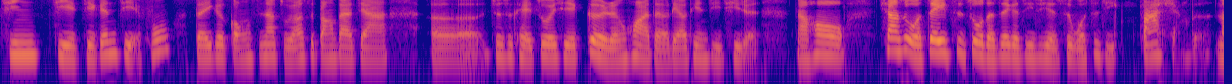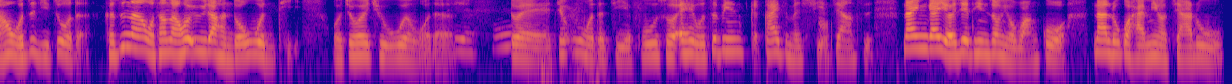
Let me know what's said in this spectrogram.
亲姐姐跟姐夫的一个公司，那主要是帮大家，呃，就是可以做一些个人化的聊天机器人，然后像是我这一次做的这个机器人是我自己发想的，然后我自己做的，可是呢，我常常会遇到很多问题，我就会去问我的姐夫。对，就问我的姐夫说：“哎，我这边该怎么写这样子？”那应该有一些听众有玩过。那如果还没有加入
